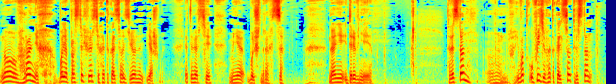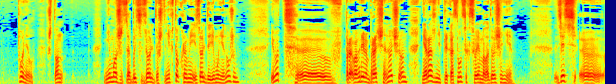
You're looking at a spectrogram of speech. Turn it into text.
Но в ранних, более простых версиях это кольцо из зеленой яшмы. Эта версия мне больше нравится. Но они и древнее. Тристан, и вот увидев это кольцо, Тристан понял, что он не может забыть Изольду, что никто, кроме Изольды, ему не нужен. И вот э, во время брачной ночи он ни разу не прикоснулся к своей молодой жене. Здесь э,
